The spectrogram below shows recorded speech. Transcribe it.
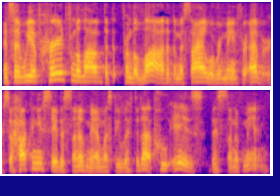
and said, We have heard from the, law that the, from the law that the Messiah will remain forever. So how can you say the Son of Man must be lifted up? Who is this Son of Man?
